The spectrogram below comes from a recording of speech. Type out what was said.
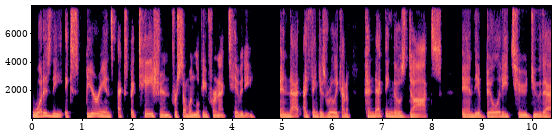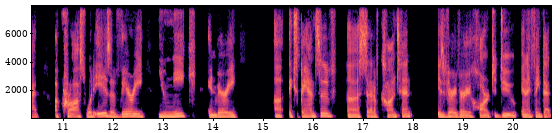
what is the experience expectation for someone looking for an activity? And that I think is really kind of connecting those dots and the ability to do that across what is a very unique and very uh, expansive uh, set of content is very, very hard to do. And I think that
